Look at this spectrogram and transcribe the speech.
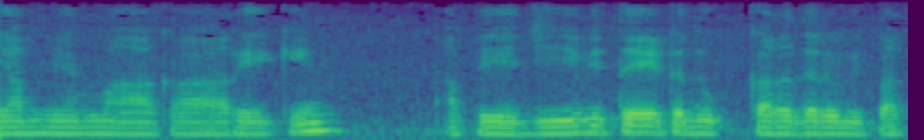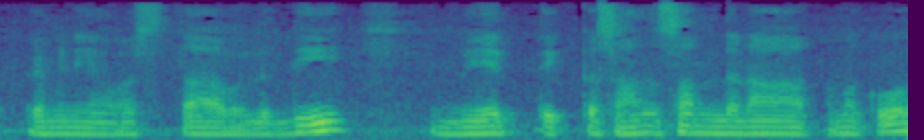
යම් යම් ආකාරයකින් අපේ ජීවිතයට දුක් කරදර විපත් පැමිණි අවස්ථාවලදී මේත් එක්ක සංසන්ධනාත්මකෝ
